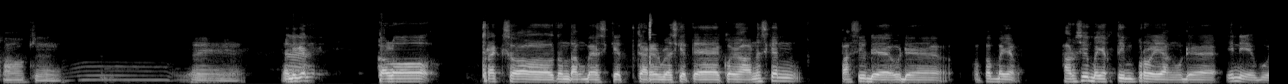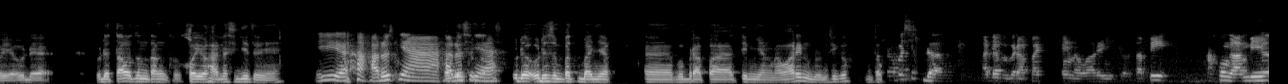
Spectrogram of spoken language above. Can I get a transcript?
hmm. Oke. Oh. Iya, iya, iya. Ini kan kalau track soal tentang basket, karir basket ya Ko Yohanes kan pasti udah udah apa banyak harusnya banyak tim pro yang udah ini ya Bu ya udah udah tahu tentang Ko Yohanes gitu ya. Iya harusnya Tapi harusnya. sempat- udah udah sempat banyak eh, beberapa tim yang nawarin belum sih kok untuk Berapa sih udah ada beberapa yang nawarin gitu. Tapi aku nggak ambil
